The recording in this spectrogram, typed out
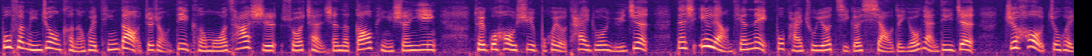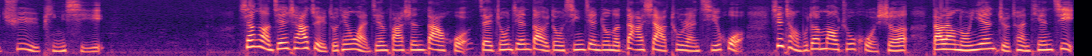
部分民众可能会听到这种地壳摩擦时所产生的高频声音。推估后续不会有太多余震，但是一两天内不排除有几个小的有感地震之后。后就会趋于平息。香港尖沙咀昨天晚间发生大火，在中间道一栋新建中的大厦突然起火，现场不断冒出火舌，大量浓烟直窜天际。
